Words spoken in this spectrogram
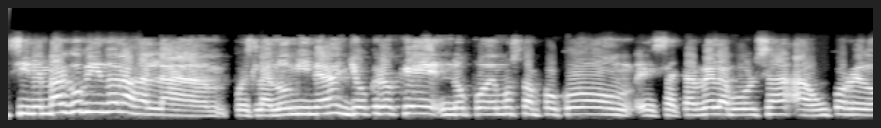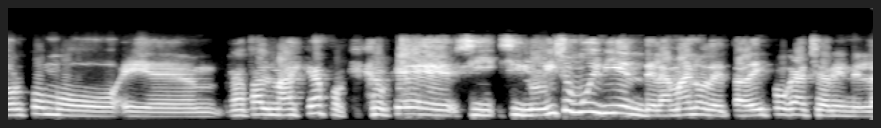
Sin embargo, viendo la, pues la nómina, yo creo que no podemos tampoco eh, sacar de la bolsa a un corredor como eh, Rafael Majka, porque creo que si, si lo hizo muy bien de la mano de Tadej Pogachar en el,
